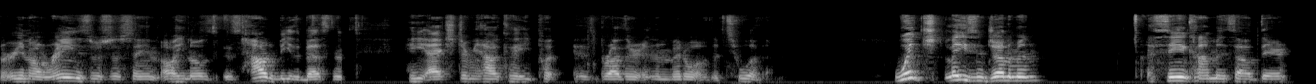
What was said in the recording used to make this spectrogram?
you know, Reigns was just saying all he knows is how to be the best. And he asked Jimmy how could he put his brother in the middle of the two of them. Which, ladies and gentlemen, I seeing comments out there,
